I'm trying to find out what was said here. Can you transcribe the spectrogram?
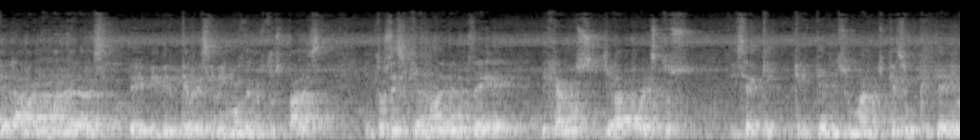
De la vana manera de vivir que recibimos de nuestros padres. Entonces ya no debemos de dejarnos llevar por estos, dice aquí, criterios humanos. ¿Qué es un criterio?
